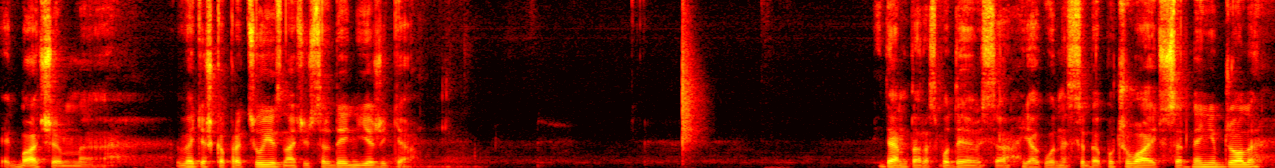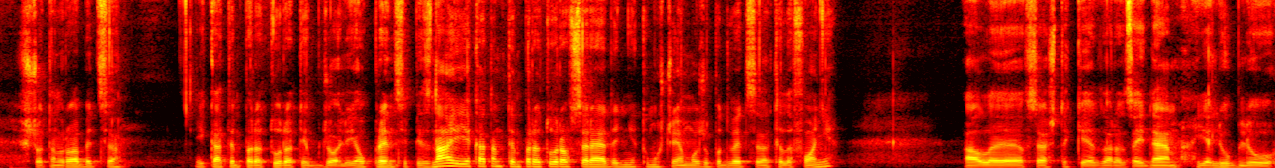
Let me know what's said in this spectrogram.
як бачимо, е, витяжка працює, значить всередині є життя. Йдемо зараз подивимося, як вони себе почувають всередині бджоли, що там робиться, яка температура тих бджолів. Я, в принципі, знаю, яка там температура всередині, тому що я можу подивитися на телефоні. Але все ж таки зараз зайдемо. Я люблю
